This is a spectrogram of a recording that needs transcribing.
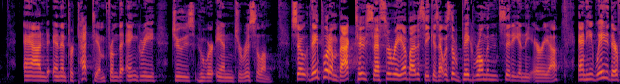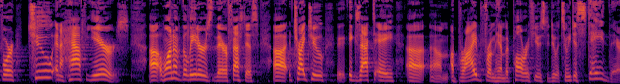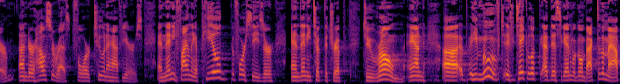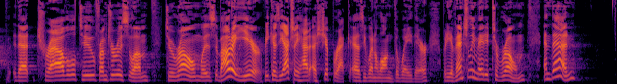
and and then protect him from the angry jews who were in jerusalem So they put him back to Caesarea by the sea because that was the big Roman city in the area. And he waited there for two and a half years. Uh, one of the leaders there, Festus, uh, tried to exact a, uh, um, a bribe from him, but Paul refused to do it. So he just stayed there under house arrest for two and a half years. And then he finally appealed before Caesar, and then he took the trip to Rome. And uh, he moved, if you take a look at this again, we're going back to the map, that travel to, from Jerusalem to Rome was about a year because he actually had a shipwreck as he went along the way there. But he eventually made it to Rome. And then,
